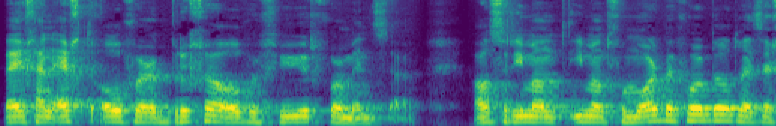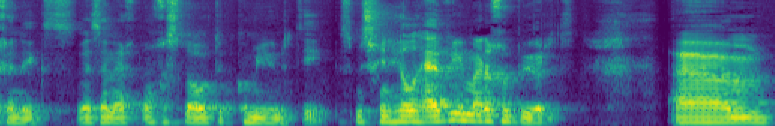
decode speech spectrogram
wij gaan echt over bruggen, over vuur voor mensen. Als er iemand, iemand vermoordt bijvoorbeeld, wij zeggen niks. Wij zijn echt een gesloten community. Het is misschien heel heavy, maar dat gebeurt. Um,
